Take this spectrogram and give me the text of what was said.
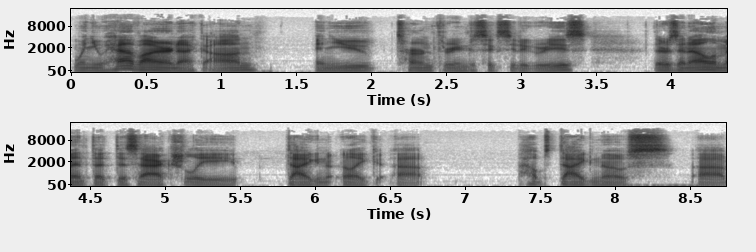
when you have iron neck on and you turn 360 degrees there's an element that this actually diagnose like uh helps diagnose uh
